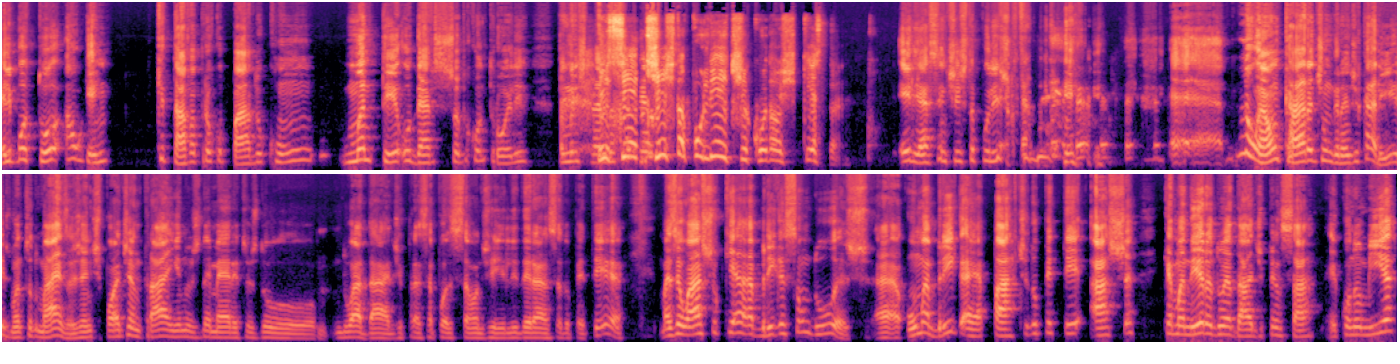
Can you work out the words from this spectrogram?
Ele botou alguém que estava preocupado com manter o déficit sob controle do Ministério E cientista político, não esqueça ele é cientista político também. É, não é um cara de um grande carisma, tudo mais. A gente pode entrar aí nos deméritos do, do Haddad para essa posição de liderança do PT, mas eu acho que a briga são duas. É, uma briga é parte do PT acha que a maneira do Haddad pensar economia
